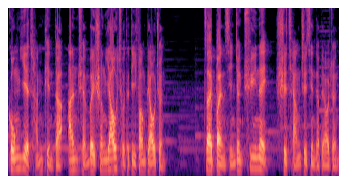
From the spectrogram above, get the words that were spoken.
工业产品的安全卫生要求的地方标准，在本行政区域内是强制性的标准。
